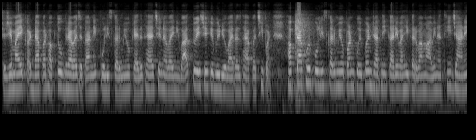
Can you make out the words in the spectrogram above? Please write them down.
છે, જેમાં એક અડ્ડા પર હપ્તો ઉઘરાવા જતા અનેક પોલીસ કર્મીઓ કેદ થયા છે. નવાઈની વાત તો એ છે કે વીડિયો વાયરલ થયા પછી પણ હપ્તાખોર પોલીસ કર્મીઓ પણ કોઈ પણ જાતની કાર્યવાહી કરવામાં આવી નથી. જાણે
